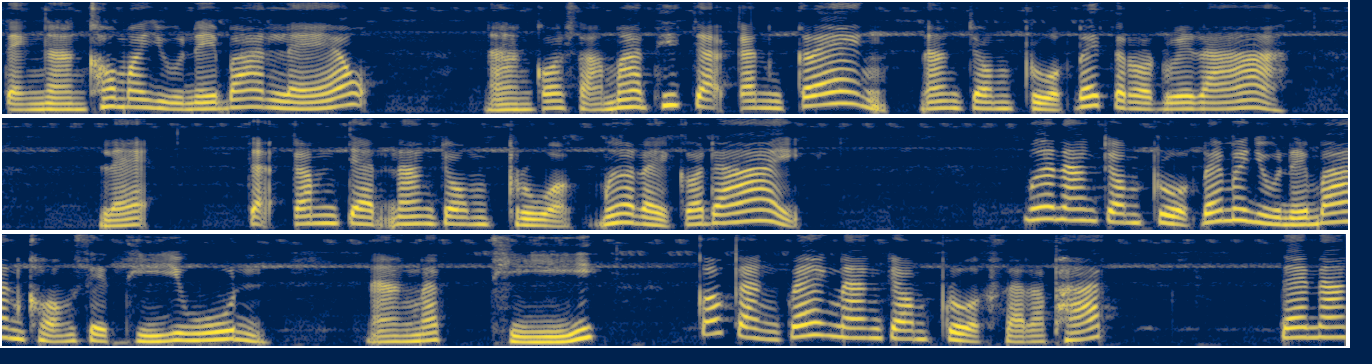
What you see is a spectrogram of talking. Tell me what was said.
แต่งงานเข้ามาอยู่ในบ้านแล้ว นางก็สามารถที่จะกันแกล้งนางจอมปลวกได้ตลอดเวลา และจะกำจัดนางจอมปลวกเมื่อไรก็ได้ เมื่อนางจอมปลวกได้มาอยู่ในบ้านของเศรษฐียูนนางนัทถี ก็กันแกล้งนางจอมปลวกสารพัดแต่นาง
